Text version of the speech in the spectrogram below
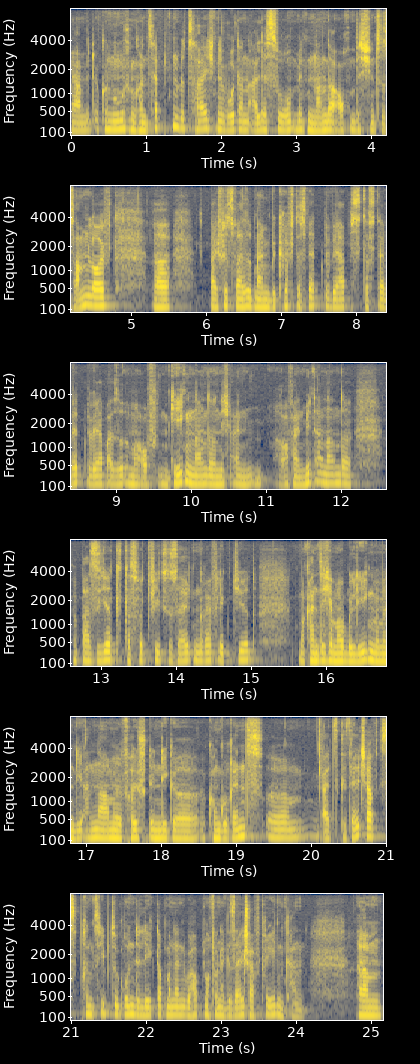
ja, mit ökonomischen Konzepten bezeichne, wo dann alles so miteinander auch ein bisschen zusammenläuft. Äh, beispielsweise beim Begriff des Wettbewerbs, dass der Wettbewerb also immer auf ein Gegeneinander, nicht ein, auf ein Miteinander äh, basiert. Das wird viel zu selten reflektiert. Man kann sich ja mal überlegen, wenn man die Annahme vollständiger Konkurrenz äh, als Gesellschaftsprinzip zugrunde legt, ob man dann überhaupt noch von einer Gesellschaft reden kann. Ähm,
